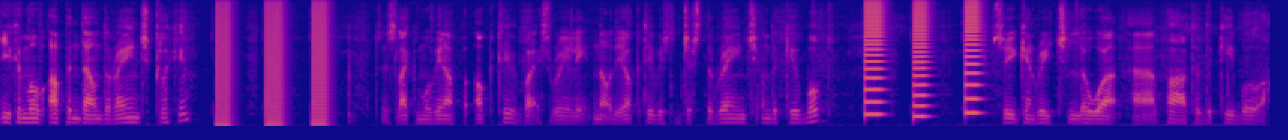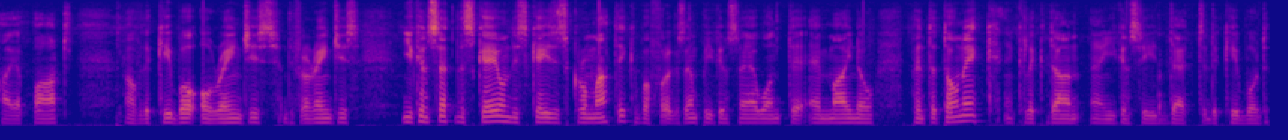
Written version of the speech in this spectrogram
You can move up and down the range clicking. So it's like moving up octave, but it's really not the octave, it's just the range on the keyboard. So you can reach lower uh, part of the keyboard higher part of the keyboard or ranges different ranges. You can set the scale. In this case is chromatic but for example you can say I want a minor pentatonic and click done and you can see that the keyboard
